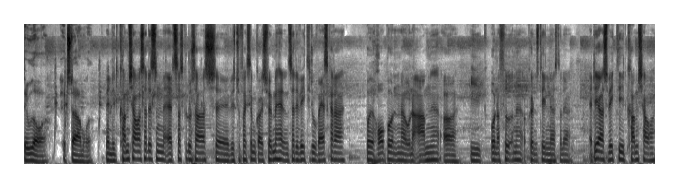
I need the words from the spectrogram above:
det ud over et større område. Men et cum shower, så er det sådan, at så skal du så også, øh, hvis du for eksempel går i svømmehallen, så er det vigtigt, at du vasker dig både i hårbunden og under armene og i, under fødderne og kønsdelene og sådan der. Er det også vigtigt i et cum shower?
